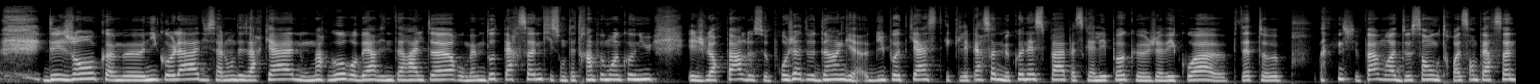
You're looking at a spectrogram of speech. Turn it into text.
des gens comme euh, Nicolas du Salon des Arcanes ou Margot Robert Winterhalter ou même d'autres personnes qui sont peut-être un peu moins connues et je leur parle de ce projet de dingue du podcast et que les personnes me connaissent pas parce qu'à l'époque euh, j'avais quoi peut-être je sais pas moi 200 ou 300 personnes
